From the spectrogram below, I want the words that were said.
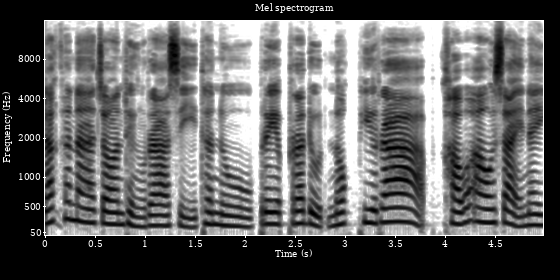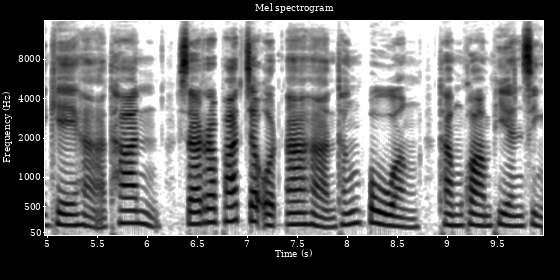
ลัคนาจรถึงราศีธนูเปรียบประดุดนกพิราบ เขาเอาใส่ในเคหาท่าน สารพัดจะอดอาหารทั้งปวงทำความเพียรสิ่ง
